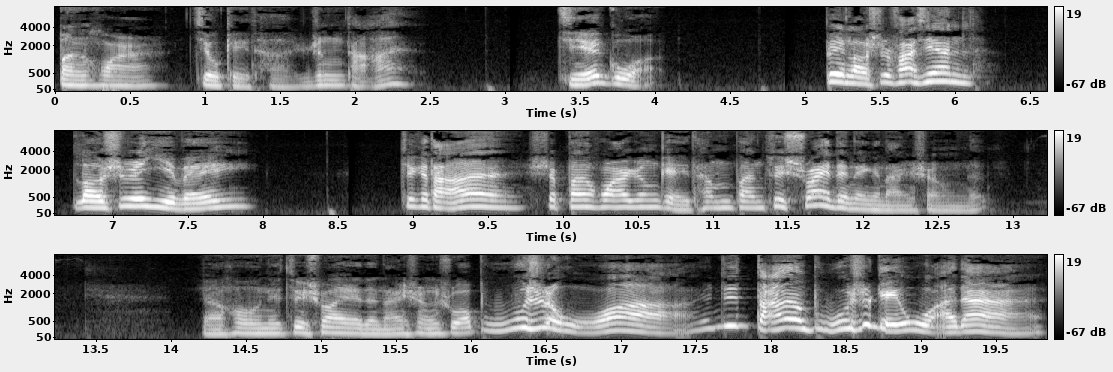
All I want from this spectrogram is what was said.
班花就给他扔答案，结果被老师发现了。老师以为这个答案是班花扔给他们班最帅的那个男生的。然后那最帅的男生说：“不是我，这答案不是给我的。”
